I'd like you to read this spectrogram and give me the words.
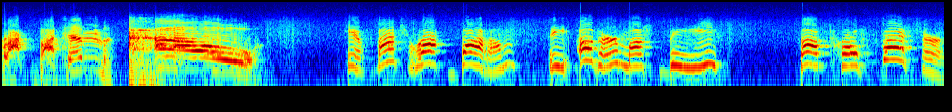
Rock Bottom. Ow! If that's rock bottom, the other must be the professor.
